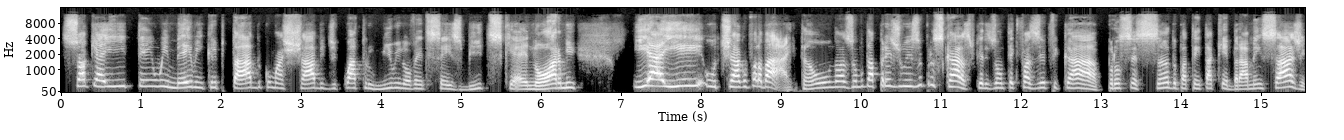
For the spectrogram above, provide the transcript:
só que aí tem um e-mail encriptado com uma chave de 4.096 bits, que é enorme, e aí o Thiago fala: bah, então nós vamos dar prejuízo para os caras, porque eles vão ter que fazer ficar processando para tentar quebrar a mensagem.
